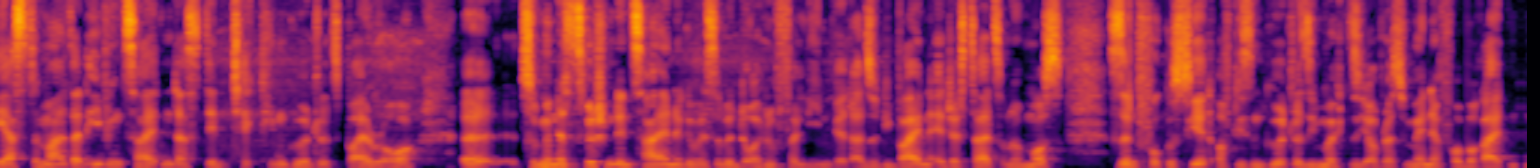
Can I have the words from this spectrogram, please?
erste Mal seit ewigen Zeiten, dass den Tech Team Gürtels bei Raw äh, zumindest zwischen den Zeilen eine gewisse Bedeutung verliehen wird. Also die beiden AJ Styles und Moss sind fokussiert auf diesen Gürtel. Sie möchten sich auf WrestleMania vorbereiten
